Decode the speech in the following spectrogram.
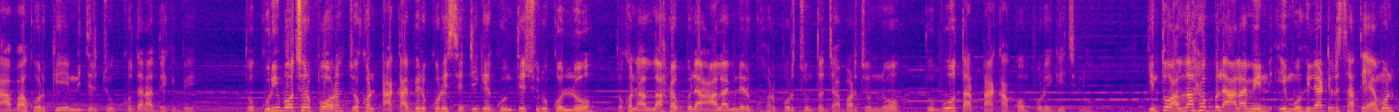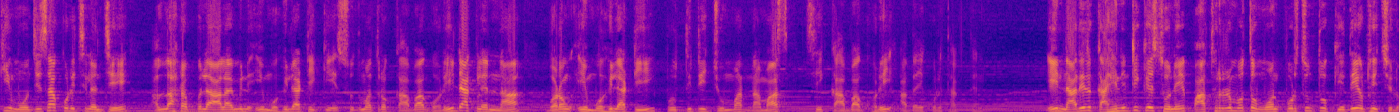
কাবা ঘরকে নিজের চক্ষু দ্বারা দেখবে। তো কুড়ি বছর পর যখন টাকা বের করে সেটিকে গুনতে শুরু করল, তখন আল্লাহ রব্বুল্লাহ আলমিনের ঘর পর্যন্ত যাবার জন্য তবুও তার টাকা কম পড়ে গিয়েছিল। কিন্তু আল্লাহ রব্বুল্লাহ আলমিন এই মহিলাটির সাথে এমন কি মজিসা করেছিলেন যে আল্লাহ রব্বুল্লাহ আলমিন এই মহিলাটিকে শুধুমাত্র কাবা ঘরেই ডাকলেন না, বরং এই মহিলাটি প্রতিটি জুম্মার নামাজ সেই কাবা ঘরেই আদায় করে থাকতেন। এই নারীর কাহিনীটিকে শুনে পাথরের মতো মন পর্যন্ত কেঁদে উঠেছিল,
